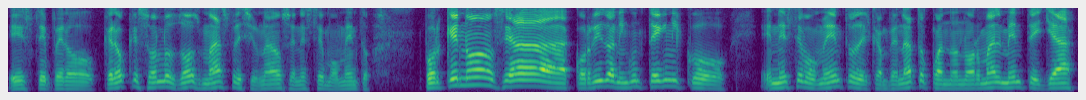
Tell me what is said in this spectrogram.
Este, pero creo que son los dos más presionados en este momento. ¿Por qué no se ha corrido a ningún técnico en este momento del campeonato cuando normalmente ya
